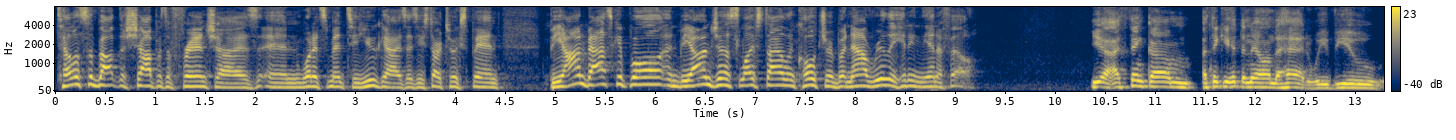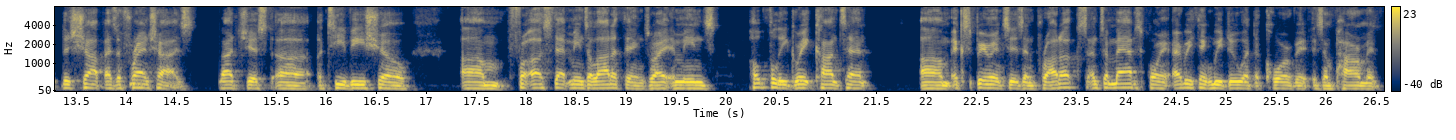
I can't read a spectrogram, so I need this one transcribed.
Tell us about the shop as a franchise and what it's meant to you guys as you start to expand beyond basketball and beyond just lifestyle and culture, but now really hitting the NFL. Yeah, I think um, I think you hit the nail on the head. We view the shop as a franchise, not just uh, a TV show. Um, for us, that means a lot of things, right? It means hopefully great content, um, experiences, and products. And to Mav's point, everything we do at the core of it is empowerment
